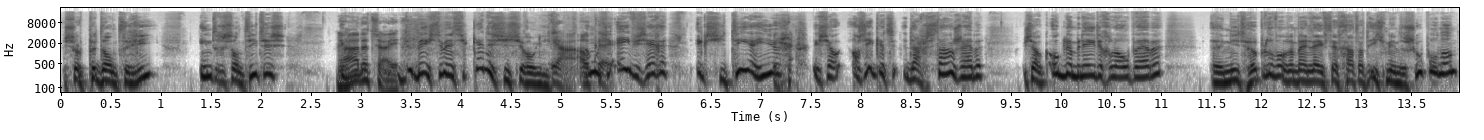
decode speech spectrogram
een soort pedanterie, interessantitis... Ja, dat zei je. De meeste mensen kennen Cicero niet. Ja, Dan oké. moet je even zeggen, ik citeer hier. Ik zou, als ik het daar gestaan zou hebben... zou ik ook naar beneden gelopen hebben. Eh, niet huppelen, want met mijn leeftijd gaat dat iets minder soepel dan.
